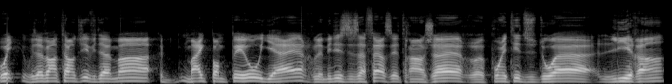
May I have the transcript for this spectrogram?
Oui, vous avez entendu évidemment Mike Pompeo hier, le ministre des Affaires étrangères, euh, pointer du doigt l'Iran.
